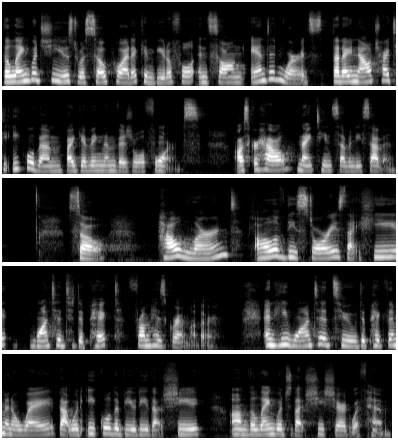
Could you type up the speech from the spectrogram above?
The language she used was so poetic and beautiful in song and in words that I now try to equal them by giving them visual forms. Oscar Howe, 1977. So, Howe learned all of these stories that he wanted to depict from his grandmother. And he wanted to depict them in a way that would equal the beauty that she um, the language that she shared with him.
